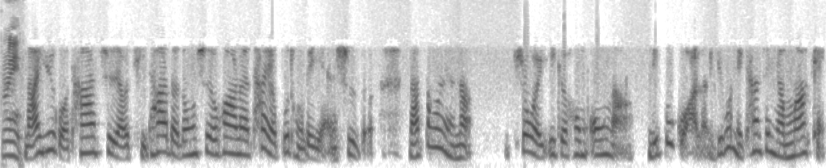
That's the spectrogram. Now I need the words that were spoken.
green。那如果它是有其他的东西的话呢，它有不同的颜色的。那当然了，作为一个 home owner，你不管了。如果你看见有 marking，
